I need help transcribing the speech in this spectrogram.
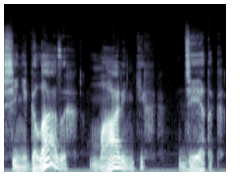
синеглазых маленьких деток.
